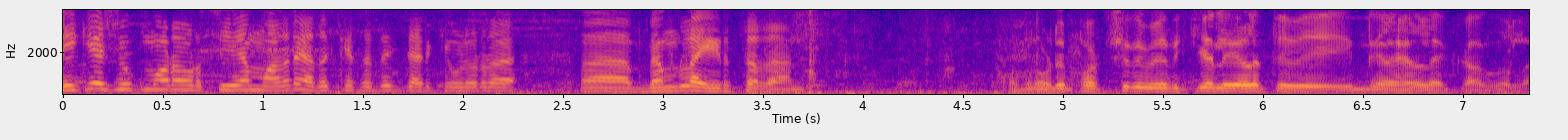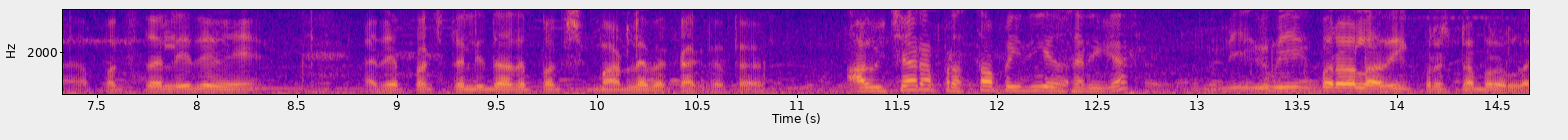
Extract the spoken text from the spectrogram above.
ಡಿ ಕೆ ಶಿವಕುಮಾರ್ ಅವರು ಸಿಎಂ ಆದರೆ ಅದಕ್ಕೆ ಸತೀಶ್ ಜಾರಕಿಹೊಳಿ ಅವರ ಬೆಂಬಲ ಇರ್ತದ ಅಂತ. ಅದು ನೋಡಿ ಪಕ್ಷದ ವೇದಿಕೆಯಲ್ಲಿ ಹೇಳ್ತೀವಿ ಇಲ್ಲಿ ಹೇಳಲಿಕ್ಕಾಗೋಲ್ಲ ಪಕ್ಷದಲ್ಲಿ ಇದ್ದೀವಿ ಅದೇ ಪಕ್ಷದಲ್ಲಿದ್ದು ಅದೇ ಪಕ್ಷ ಮಾಡಲೇಬೇಕಾಗ್ತದೆ. ಆ ವಿಚಾರ ಪ್ರಸ್ತಾಪ ಇದೆಯಾ ಸರ್ ಈಗ? ಈಗ ಈಗ ಬರೋಲ್ಲ ಅದೀಗ ಪ್ರಶ್ನೆ ಬರೋಲ್ಲ.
